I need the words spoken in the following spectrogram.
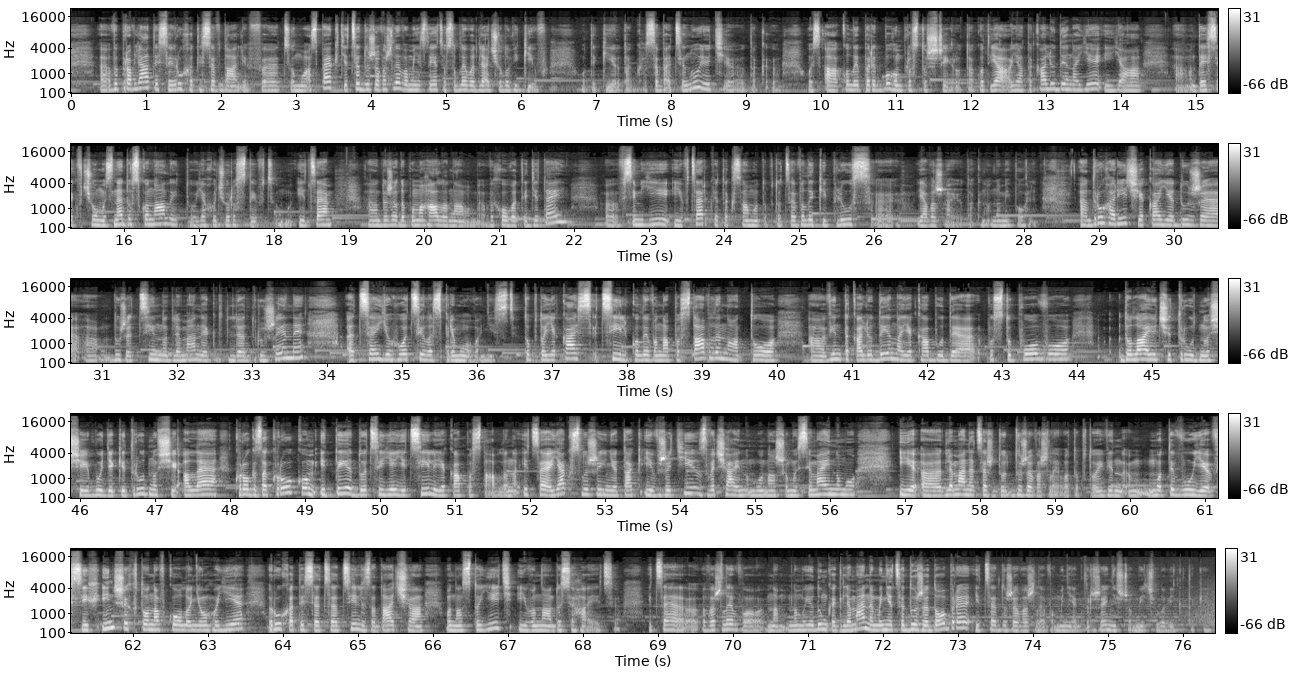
виправлятися і рухатися вдалі в цьому аспекті. Це дуже важливо, мені здається, особливо для чоловіків, от які так себе цінують. Так ось, а коли перед Богом просто щиро, так от я, я така людина є, і я е, десь як в чомусь недосконалий, то я хочу рости в цьому. І це е, дуже допомагало нам виховувати дітей е, в сім'ї і в церкві так само. Тобто це великий плюс, я вважаю, так, на, на мій погляд. Друга річ, яка є дуже, е, дуже цінна для мене, як для дружини, е, це його цілеспрямованість. Тобто якась ціль, коли вона поставлена, то е, він така людина, яка буде поступово долаючи труднощі, будь-які труднощі, але крок за кроком іти до цієї цілі, яка поставлена. І це як в служінні, так і в житті, звичайному, нашому сімейному. І е, для мене це ж дуже важливо. Тобто він мотивує всіх інших, хто навколо нього є, рухатися. Ця ціль, задача, вона стоїть і вона досягається. І це важливо, на, на мою думку, як для мене. Мені це дуже добре, і це дуже важливо мені як дружині, що мій чоловік такий.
